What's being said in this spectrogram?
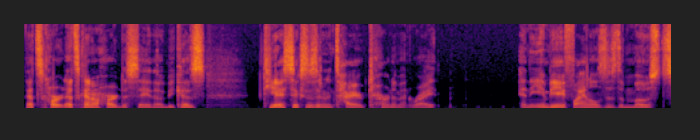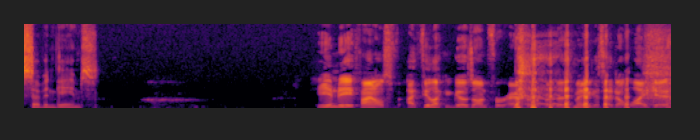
that's hard. That's kind of hard to say though because TI six is an entire tournament, right? And the NBA finals is the most seven games. The NBA finals, I feel like it goes on forever, but that's maybe because I don't like it.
